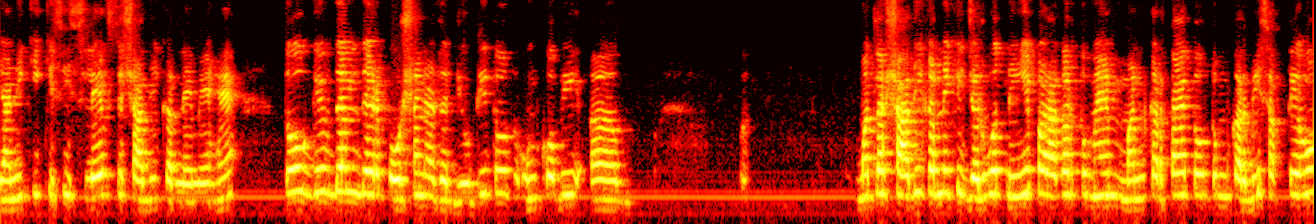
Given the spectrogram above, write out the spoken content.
यानी कि किसी स्लेव से शादी करने में है तो give them their portion as a duty तो उनको भी आ, मतलब शादी करने की ज़रूरत नहीं है पर अगर तुम्हें मन करता है तो तुम कर भी सकते हो।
